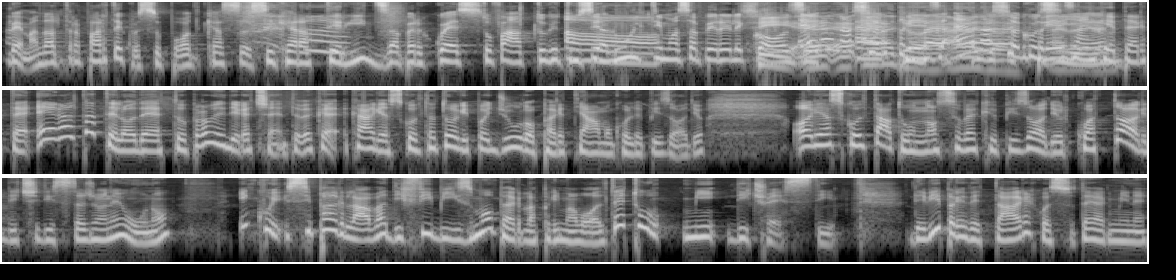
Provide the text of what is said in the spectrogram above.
Beh, ma d'altra parte questo podcast si caratterizza per questo fatto che tu Oh. sia l'ultimo a sapere le Sì, cose. eh, Era una sorpresa, è una sorpresa anche per te. E in realtà te l'ho detto proprio di recente, perché cari ascoltatori, poi giuro partiamo con l'episodio. Ho riascoltato un nostro vecchio episodio, il 14 di stagione 1, in cui si parlava di fibismo per la prima volta e tu mi dicesti, devi brevettare questo termine.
